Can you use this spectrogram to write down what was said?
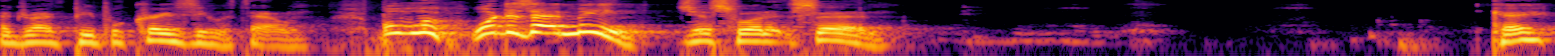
I drive people crazy with that one. But what, what does that mean? Just what it said. Okay?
